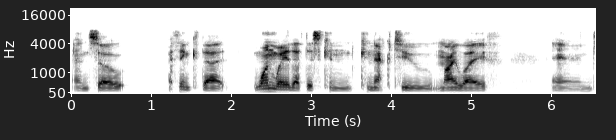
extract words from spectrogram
And so I think that one way that this can connect to my life and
